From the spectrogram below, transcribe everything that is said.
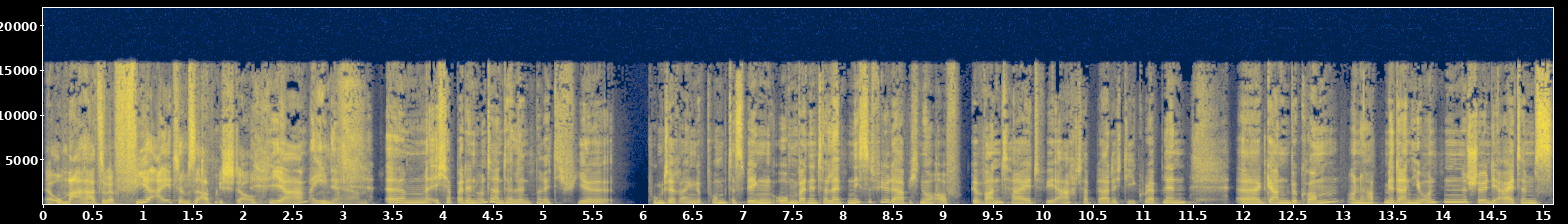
Äh, Omara hat sogar vier Items abgestaubt. Ja. Meine Herren. Ähm, ich habe bei den unteren Talenten richtig viel Punkte reingepumpt. Deswegen oben bei den Talenten nicht so viel. Da habe ich nur auf Gewandtheit W8, habe dadurch die Grappling äh, Gun bekommen und habe mir dann hier unten schön die Items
